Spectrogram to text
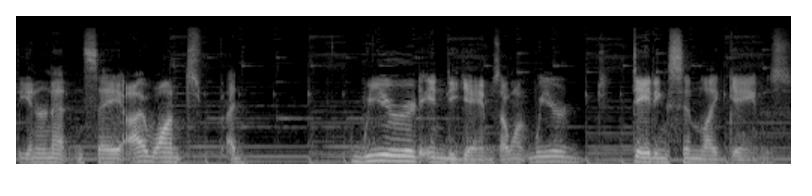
the internet and say, I want a weird indie games. I want weird dating sim like games.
